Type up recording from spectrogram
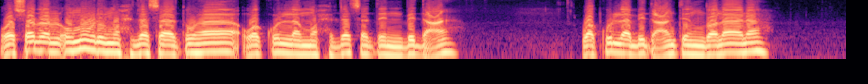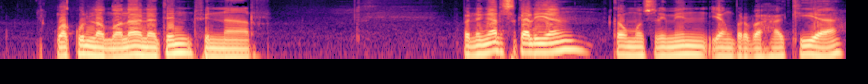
وشر الأمور محدثاتها وكل محدثة بدعة وكل بدعة ضلالة wa kulla dhalalatin finnar. Pendengar sekalian, kaum muslimin yang berbahagia,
